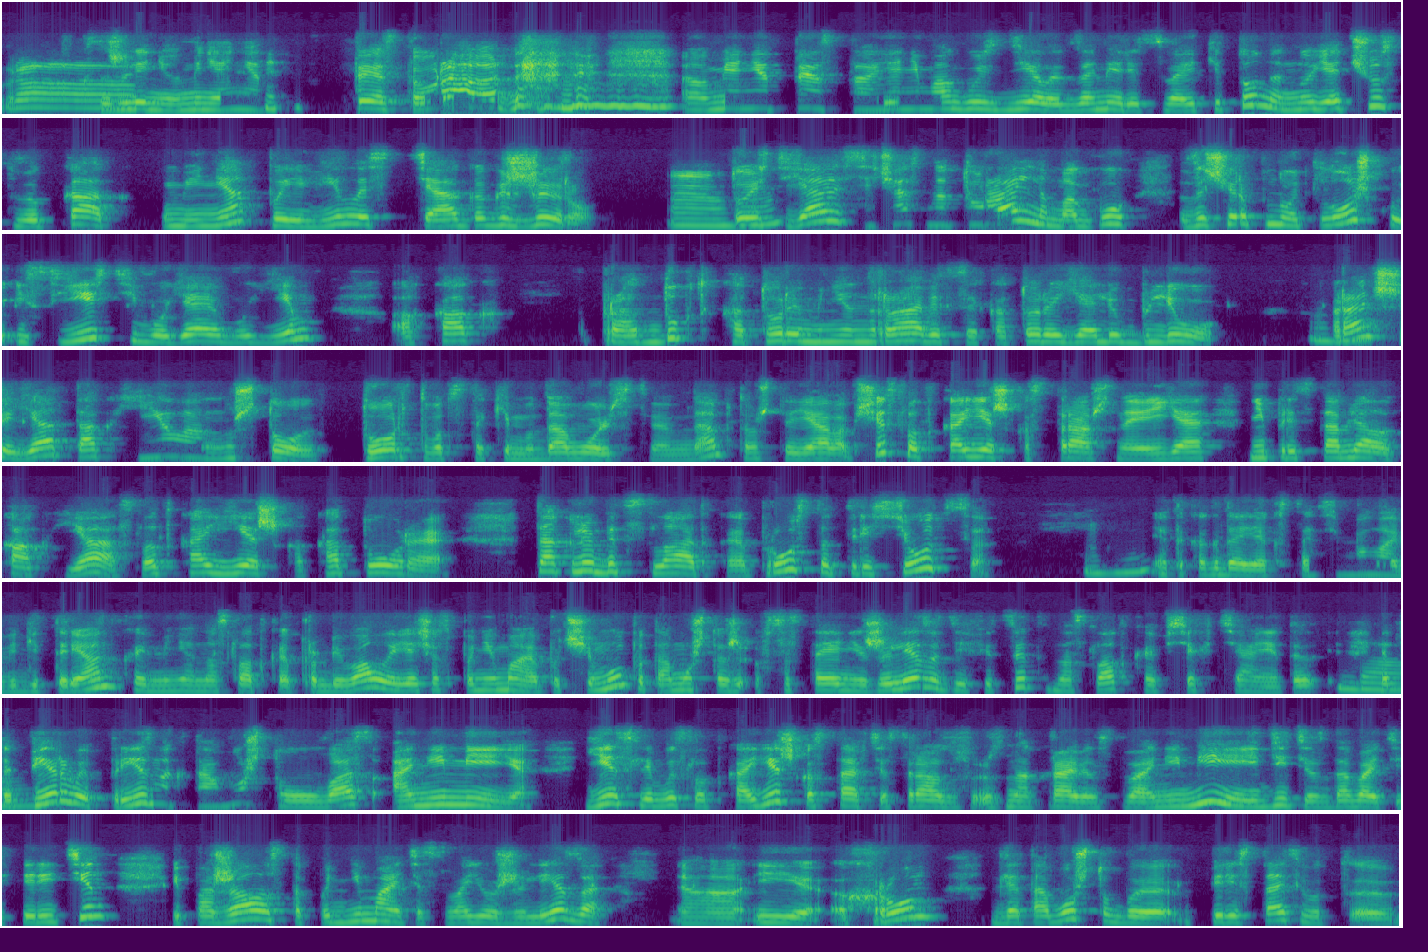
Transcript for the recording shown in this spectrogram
Ура! К сожалению, у меня нет теста, ура! У меня нет теста, я не могу сделать, замерить свои кетоны, но я чувствую, как у меня появилась тяга к жиру. Угу. То есть я сейчас натурально могу зачерпнуть ложку и съесть его, я его ем а, как продукт, который мне нравится, который я люблю. Угу. Раньше я так ела, ну что, торт вот с таким удовольствием, да, потому что я вообще сладкоежка страшная, и я не представляла, как я, сладкоежка, которая так любит сладкое, просто трясется, Угу. Это когда я, кстати, была вегетарианкой, меня на сладкое пробивало, я сейчас понимаю, почему, потому что в состоянии железа дефицита на сладкое всех тянет. Э, да. Это первый признак того, что у вас анемия. Если вы сладкоежка, ставьте сразу знак равенства анемии, идите, сдавайте ферритин, и, пожалуйста, поднимайте свое железо э, и хром для того, чтобы перестать вот, э,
